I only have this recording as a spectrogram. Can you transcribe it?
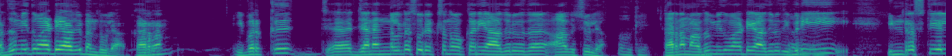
അതും ഇതുമായിട്ട് യാതൊരു ബന്ധമില്ല കാരണം ഇവർക്ക് ജനങ്ങളുടെ സുരക്ഷ നോക്കാൻ യാതൊരു യാതൊരുവിധ ആവശ്യമില്ല കാരണം അതും ഇതുമായിട്ട് യാതൊരു ഇവർ ഈ ഇൻഡസ്ട്രിയൽ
